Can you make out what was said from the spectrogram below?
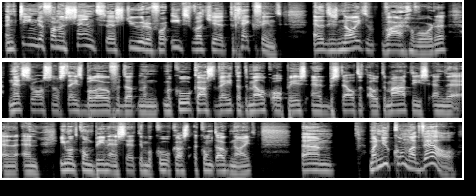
een tiende van een cent eh, sturen voor iets wat je te gek vindt. En het is nooit waar geworden. Net zoals ze nog steeds beloven dat mijn, mijn koelkast weet dat de melk op is. En het bestelt het automatisch. En, de, en, en iemand komt binnen en zet het in mijn koelkast. Dat komt ook nooit. Um, maar nu kon dat wel.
